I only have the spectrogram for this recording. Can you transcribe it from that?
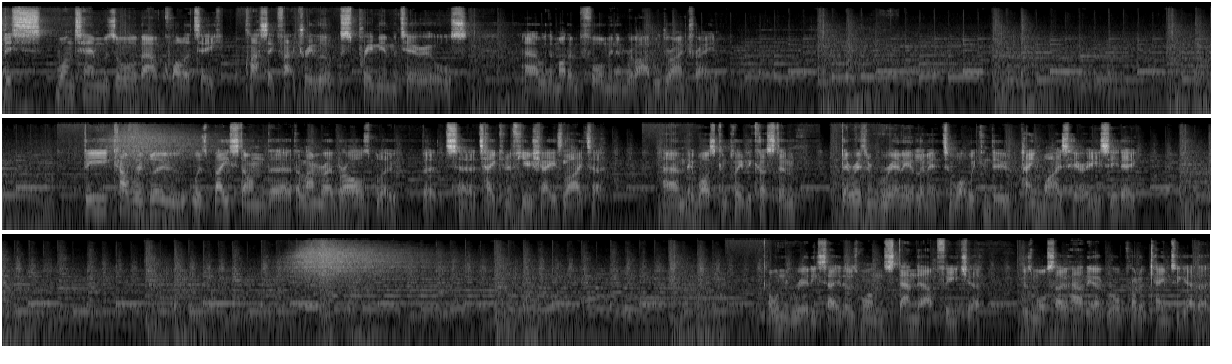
This 110 was all about quality, classic factory looks, premium materials, uh, with a modern performing and reliable drivetrain. The Cavalry Blue was based on the, the Land Rover Olds Blue, but uh, taken a few shades lighter. Um, it was completely custom. There isn't really a limit to what we can do paint-wise here at ECD. I wouldn't really say there was one standout feature. It was more so how the overall product came together.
